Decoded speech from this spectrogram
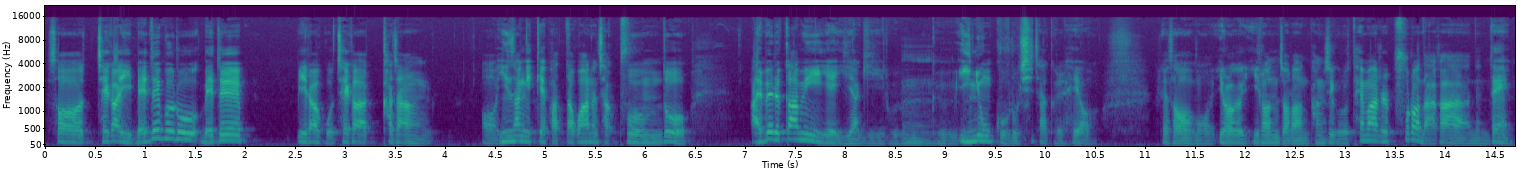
그래서 제가 이 매듭으로 매듭이라고 제가 가장 어, 인상 깊게 봤다고 하는 작품도 알베르 까미의 이야기로 음. 그 인용구로 시작을 해요. 그래서 뭐 여러 이런저런 방식으로 테마를 풀어 나가는데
